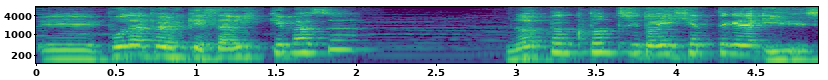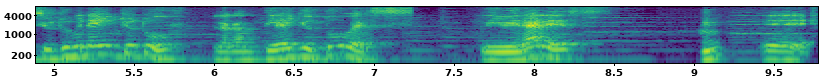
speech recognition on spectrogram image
Eh, puta, pero es que ¿sabéis qué pasa? No es tan tonto si todavía hay gente que... Y si tú miras en YouTube, la cantidad de youtubers liberales ¿Mm? eh, es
